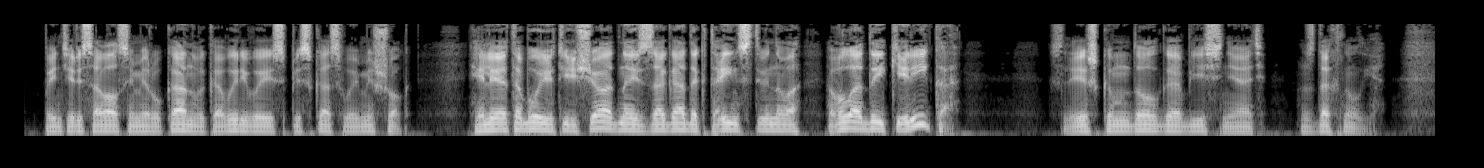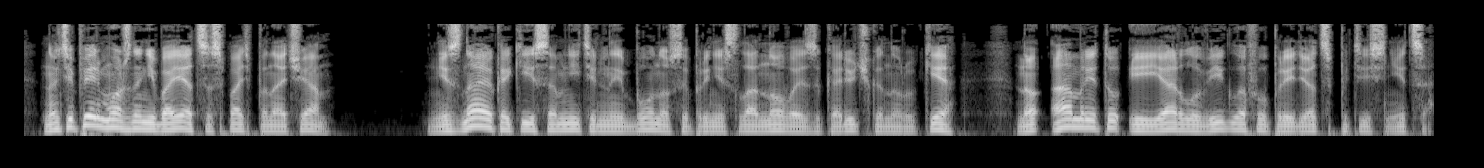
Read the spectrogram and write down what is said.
— поинтересовался Мирукан, выковыривая из песка свой мешок. Или это будет еще одна из загадок таинственного владыки Рика?» «Слишком долго объяснять», — вздохнул я. «Но теперь можно не бояться спать по ночам. Не знаю, какие сомнительные бонусы принесла новая закорючка на руке, но Амриту и Ярлу Виглофу придется потесниться.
